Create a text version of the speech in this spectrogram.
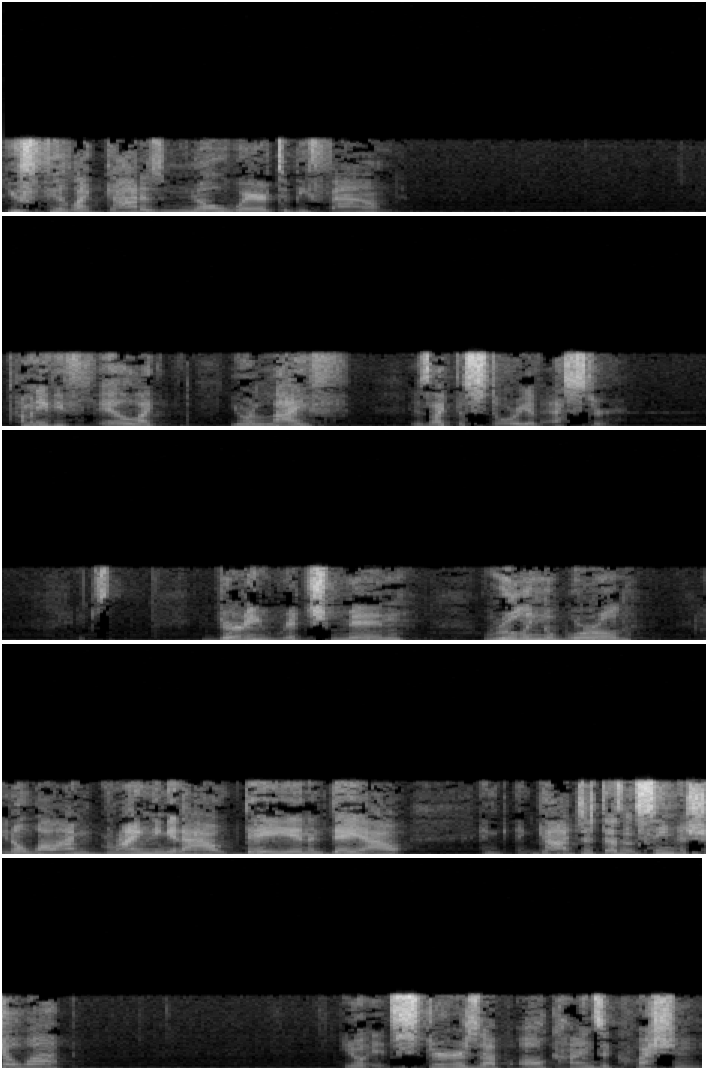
You feel like God is nowhere to be found. How many of you feel like your life is like the story of Esther? It's dirty rich men ruling the world you know, while I'm grinding it out day in and day out, and, and God just doesn't seem to show up. You know, it stirs up all kinds of questions.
